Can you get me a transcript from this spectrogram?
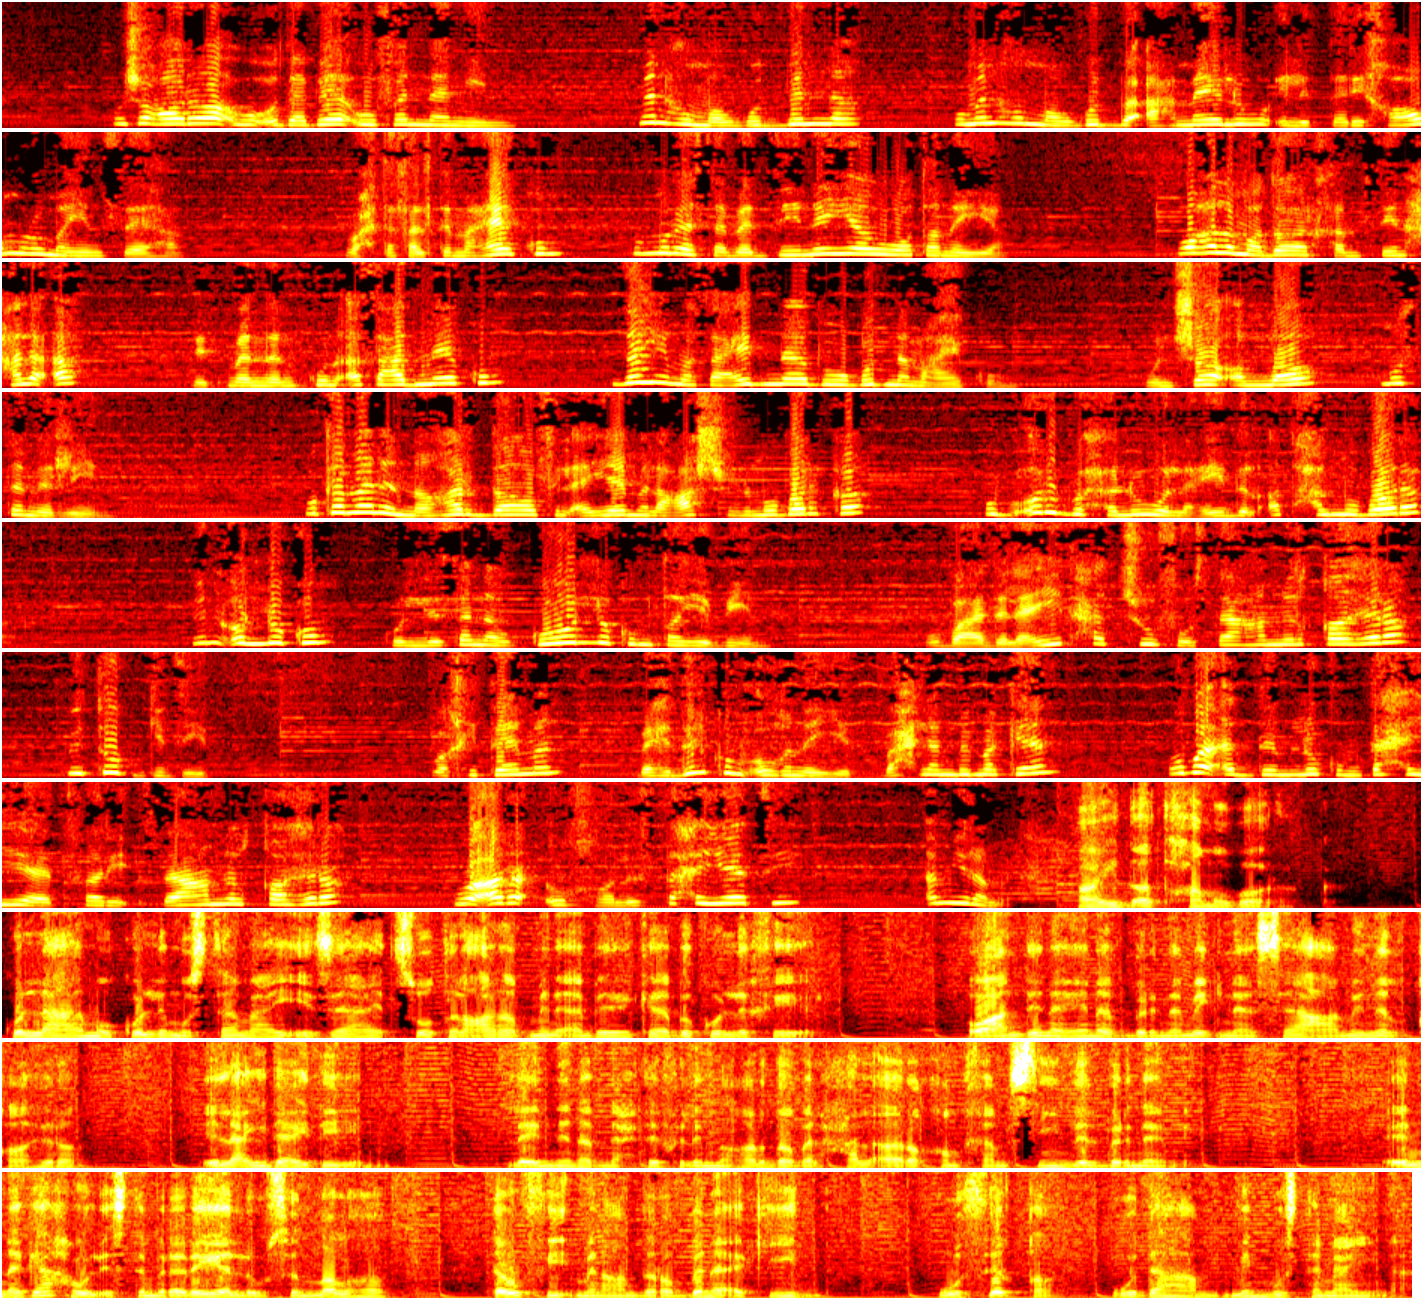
وشعراء وأدباء وفنانين. منهم موجود بينا ومنهم موجود بأعماله اللي التاريخ عمره ما ينساها. واحتفلت معاكم بمناسبات دينية ووطنية. وعلى مدار خمسين حلقة نتمنى نكون أسعدناكم زي ما سعدنا بوجودنا معاكم. وإن شاء الله مستمرين. وكمان النهاردة وفي الأيام العشر المباركة وبقرب حلول عيد الأضحى المبارك بنقول لكم كل سنة وكلكم طيبين. وبعد العيد هتشوفوا ساعة من القاهرة بتوب جديد. وختاما بهدلكم أغنية بحلم بمكان وبقدم لكم تحيات فريق ساعة من القاهرة وأرق وخالص تحياتي أميرة مدحت. عيد أضحى مبارك. كل عام وكل مستمعي إذاعة صوت العرب من أمريكا بكل خير. وعندنا هنا في برنامجنا ساعة من القاهرة العيد عيدين. لأننا بنحتفل النهاردة بالحلقة رقم 50 للبرنامج. النجاح والاستمرارية اللي وصلنا لها توفيق من عند ربنا أكيد. وثقة ودعم من مستمعينا.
